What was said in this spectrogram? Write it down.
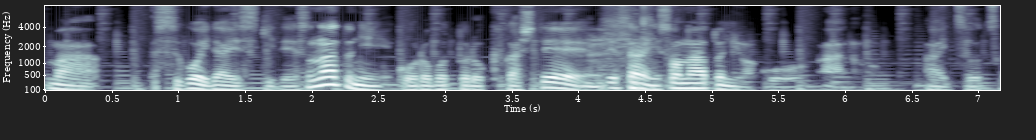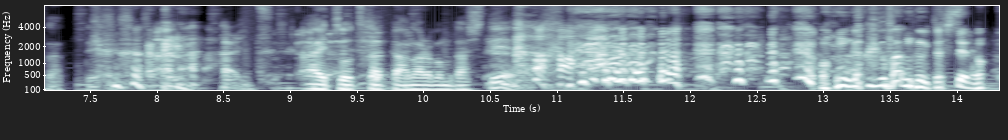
まあ、すごい大好きで、その後にこうロボットロック化して、うんで、さらにその後にはこう、あの、あいつを使って、あいつ。あいつを使ってあのアルバム出して、音楽番組としての言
